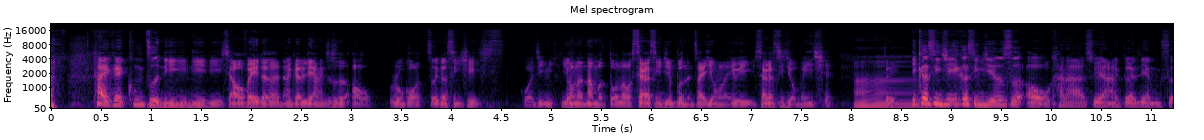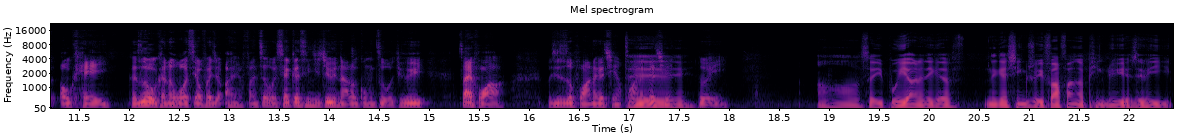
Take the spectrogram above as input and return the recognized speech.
它也可以控制你你你消费的那个量，就是哦，如果这个星期。我已经用了那么多了，我下个星期不能再用了，因为下个星期我没钱。啊，对，一个星期一个星期就是哦，我看它虽然那个量是 OK，可是我可能我消费就哎呀，反正我下个星期就会拿到工资，我就会再花，我就是花那个钱，花那个钱。对，对哦，所以不一样的那个那个薪水发放的频率也是会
